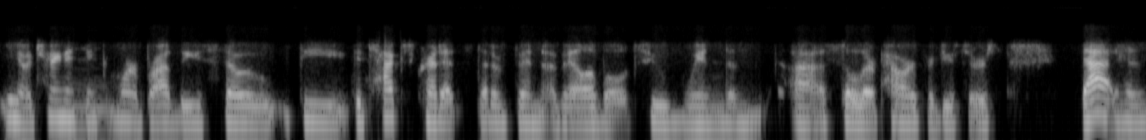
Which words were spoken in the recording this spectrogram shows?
you know, trying to think mm. more broadly. So the the tax credits that have been available to wind and uh, solar power producers, that has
